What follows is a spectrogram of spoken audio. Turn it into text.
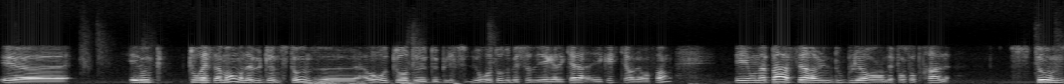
Et, euh, et donc, tout récemment, on a vu John Stones euh, au retour de, de blessure, retour de blessure et qui revient en forme. Et on n'a pas affaire à une doublure en défense centrale. Stones,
